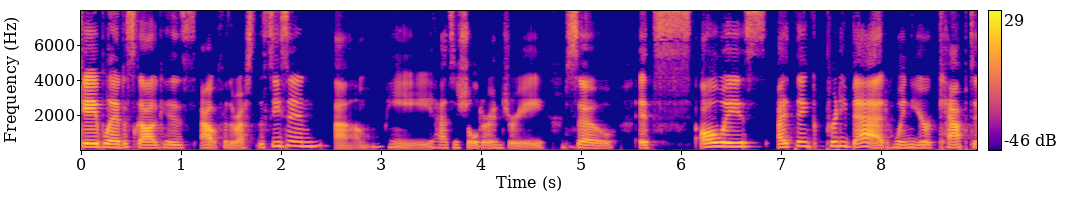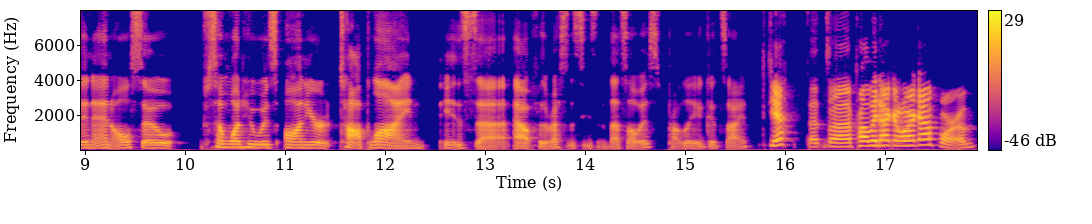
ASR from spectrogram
Gabe Landeskog is out for the rest of the season. Um, he has a shoulder injury. So it's always, I think, pretty bad when your captain and also someone who is on your top line is uh, out for the rest of the season. That's always probably a good sign. Yeah, that's uh, probably not gonna work out for them.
